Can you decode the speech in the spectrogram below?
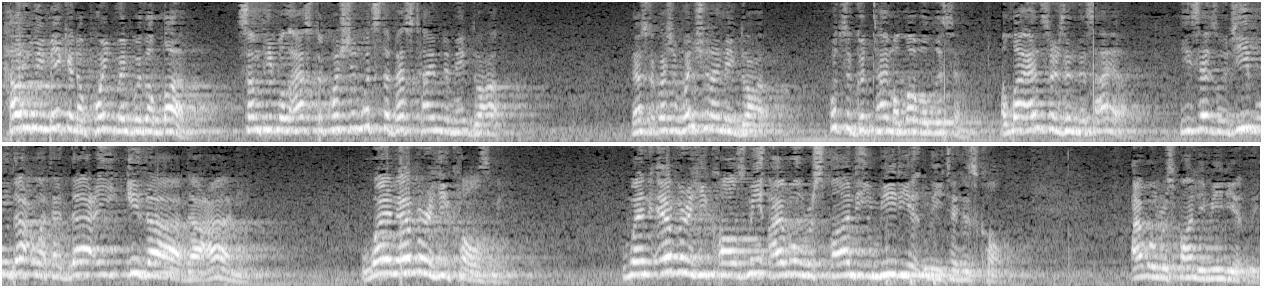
How do we make an appointment with Allah? Some people ask the question, what's the best time to make dua? That's the question, when should I make dua? What's a good time Allah will listen? Allah answers in this ayah. He says, أُجِيبُ دَعْوَةَ الدَّاعِ إِذَا دَعَانِ Whenever He calls me. Whenever He calls me, I will respond immediately to His call. I will respond immediately.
